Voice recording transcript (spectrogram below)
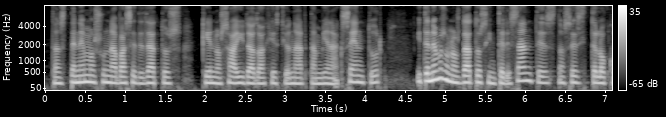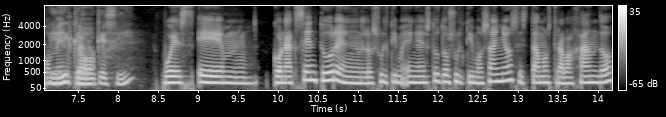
Entonces tenemos una base de datos que nos ha ayudado a gestionar también Accenture. Y tenemos unos datos interesantes, no sé si te lo comento. Sí, claro que sí. Pues em, con Accenture en, los en estos dos últimos años estamos trabajando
